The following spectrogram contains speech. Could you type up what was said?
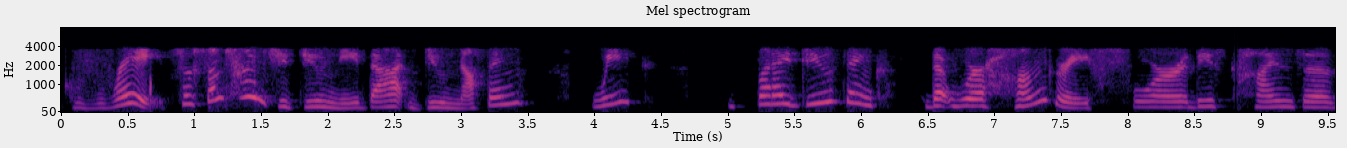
great. So sometimes you do need that do nothing week, but I do think that we're hungry for these kinds of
